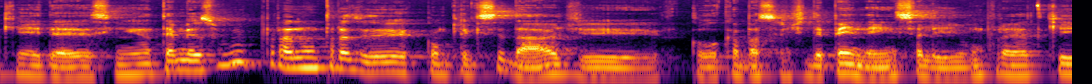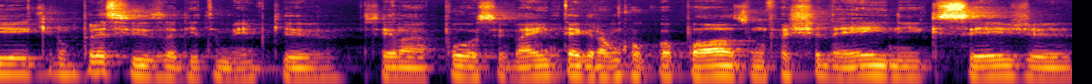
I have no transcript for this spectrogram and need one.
que a ideia, assim, até mesmo para não trazer complexidade, colocar bastante dependência ali, um projeto que, que não precisa ali também, porque, sei lá, pô, você vai integrar um CocoaPods, um Fastlane, que seja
